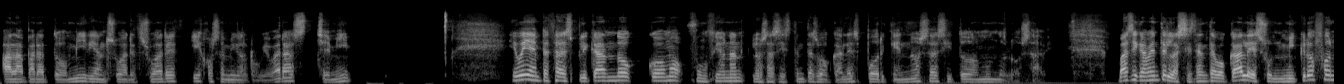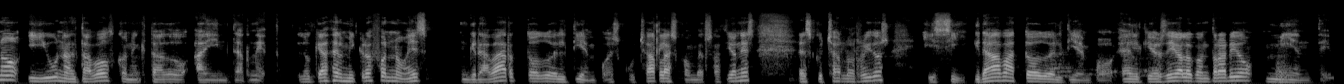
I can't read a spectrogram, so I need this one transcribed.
Al aparato Miriam Suárez Suárez y José Miguel Rubio Varas, Chemi. Y voy a empezar explicando cómo funcionan los asistentes vocales porque no sé si todo el mundo lo sabe. Básicamente el asistente vocal es un micrófono y un altavoz conectado a Internet. Lo que hace el micrófono es grabar todo el tiempo, escuchar las conversaciones, escuchar los ruidos y sí, graba todo el tiempo. El que os diga lo contrario, miente.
